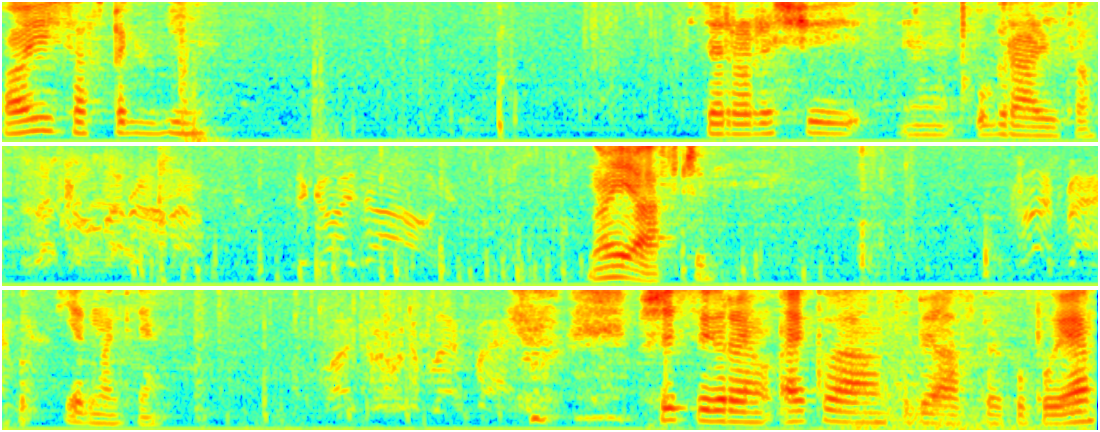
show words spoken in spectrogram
Oj, suspekt ginie. Terroryści mm, ugrali to. No i awczy. Jednak nie. Wszyscy grają eko, a on sobie awkę kupuje.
